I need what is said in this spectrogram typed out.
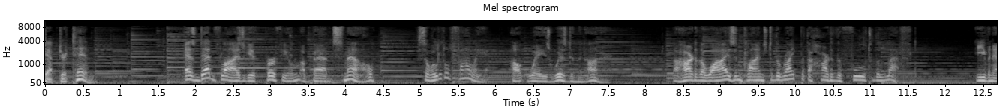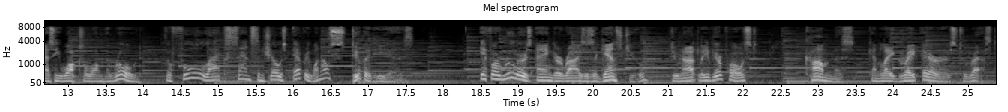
Chapter 10 As dead flies give perfume a bad smell, so a little folly outweighs wisdom and honor. The heart of the wise inclines to the right, but the heart of the fool to the left. Even as he walks along the road, the fool lacks sense and shows everyone how stupid he is. If a ruler's anger rises against you, do not leave your post. Calmness can lay great errors to rest.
